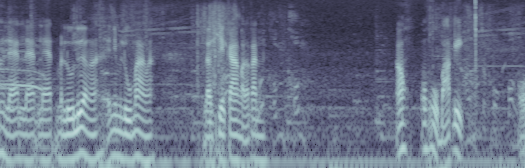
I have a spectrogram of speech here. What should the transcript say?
ยแรดแรดแรดมันรู้เรื่องนะไอ้นี่มันรู้มากนะเราเคลียร์กลางก่อนแล้วกัน เอ้าโอ้โหบักอีกโอ้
